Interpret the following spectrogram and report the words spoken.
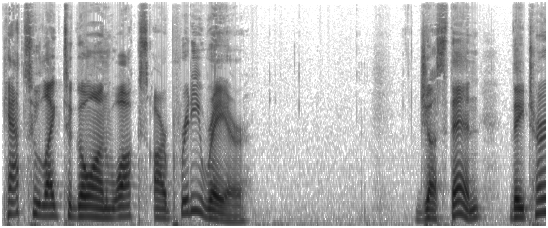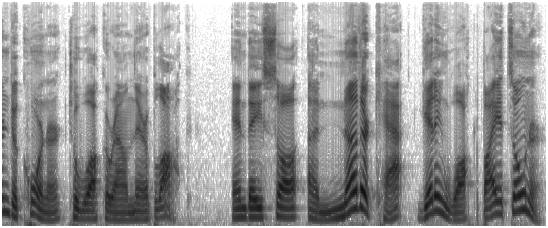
Cats who like to go on walks are pretty rare. Just then, they turned a corner to walk around their block, and they saw another cat getting walked by its owner.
